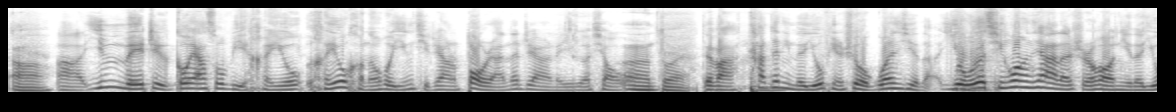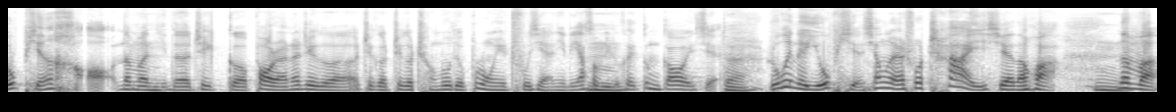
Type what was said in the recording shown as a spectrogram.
啊，啊，因为这个高压缩比很有很有可能会引起这样的爆燃的这样的一个效果。嗯，对，对吧？它跟你的油品是有关系的。有的情况下的时候，你的油品好，那么你的这个爆燃的这个这个这个程度就不容易出现，你的压缩比就可以更高一些。对，如果你的油品相对来说差一些的话，嗯，那么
